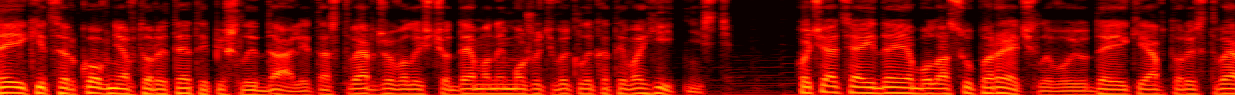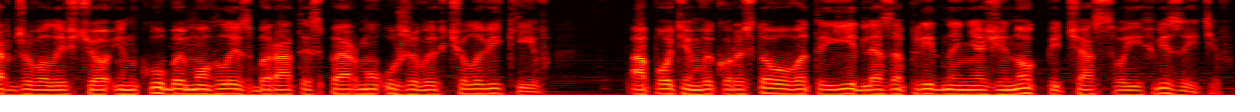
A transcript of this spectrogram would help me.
Деякі церковні авторитети пішли далі та стверджували, що демони можуть викликати вагітність. Хоча ця ідея була суперечливою, деякі автори стверджували, що інкуби могли збирати сперму у живих чоловіків, а потім використовувати її для запліднення жінок під час своїх візитів.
